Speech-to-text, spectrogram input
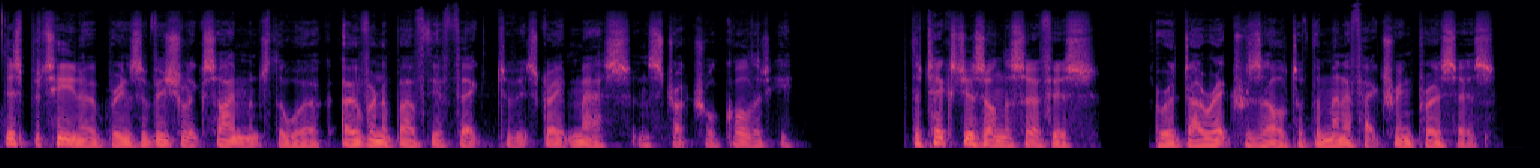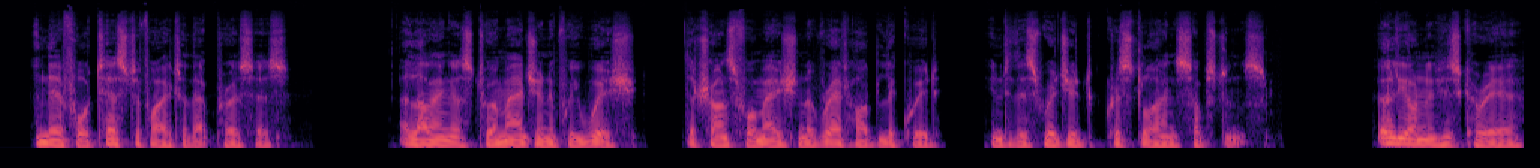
This patina brings a visual excitement to the work over and above the effect of its great mass and structural quality. The textures on the surface are a direct result of the manufacturing process and therefore testify to that process, allowing us to imagine, if we wish, the transformation of red hot liquid into this rigid crystalline substance. Early on in his career,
